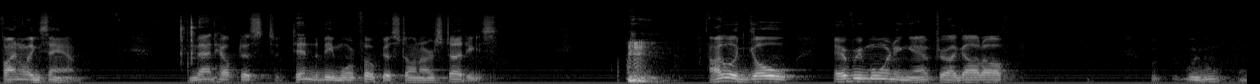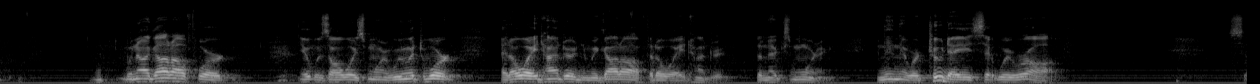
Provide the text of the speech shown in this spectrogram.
final exam. And that helped us to tend to be more focused on our studies. I would go every morning after I got off. We, when I got off work, it was always morning. We went to work at 0800 and we got off at 0800 the next morning. And then there were two days that we were off. So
